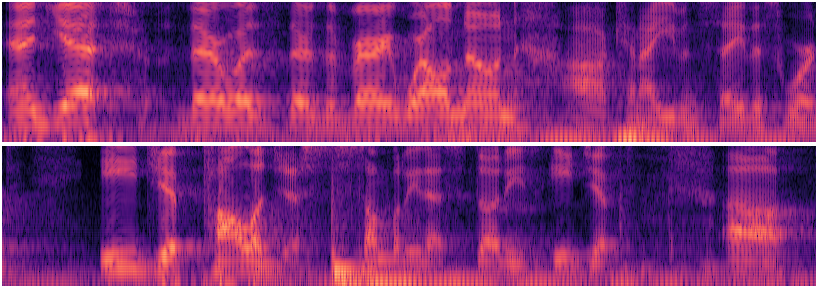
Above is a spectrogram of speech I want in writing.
And yet, there was there's a very well known, uh, can I even say this word? Egyptologist, somebody that studies Egypt. Uh,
